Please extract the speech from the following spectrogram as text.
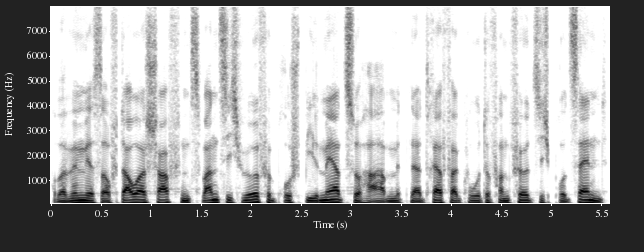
aber wenn wir es auf Dauer schaffen, 20 Würfe pro Spiel mehr zu haben mit einer Trefferquote von 40 Prozent,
